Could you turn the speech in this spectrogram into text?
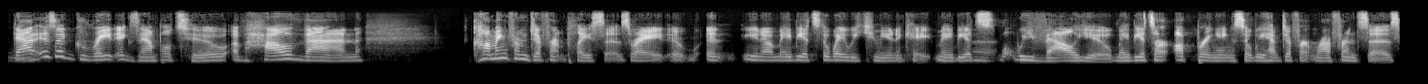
That is a great example, too, of how then coming from different places right it, it, you know maybe it's the way we communicate maybe it's mm. what we value maybe it's our upbringing so we have different references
